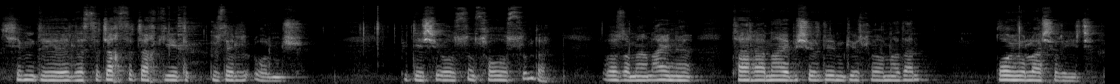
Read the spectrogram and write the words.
Şimdi öyle sıcak sıcak yedik. Güzel olmuş. Bir de şey olsun soğusun da. O zaman aynı tarhanayı pişirdiğim gibi sonradan koyulaşır iyice.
